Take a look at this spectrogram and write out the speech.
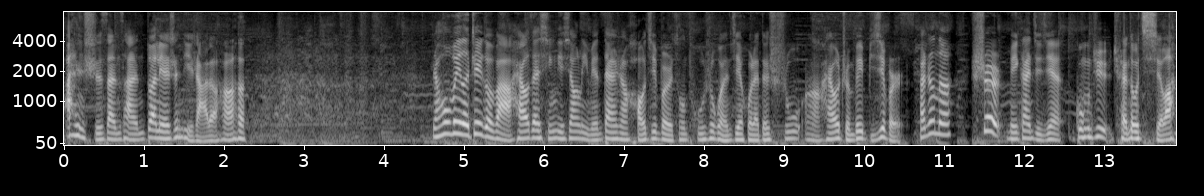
按时三餐，锻炼身体啥的哈。然后为了这个吧，还要在行李箱里面带上好几本从图书馆借回来的书啊，还要准备笔记本，反正呢事儿没干几件，工具全都齐了。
